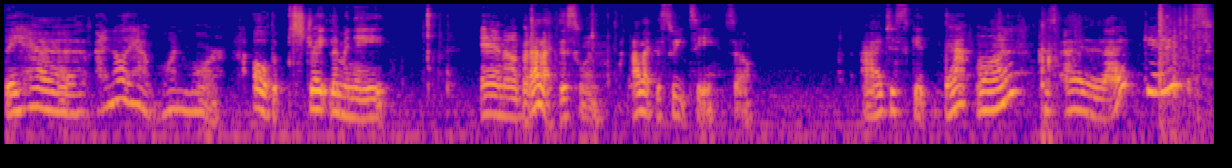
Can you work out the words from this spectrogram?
They have, I know they have one more. Oh, the straight lemonade. And, uh, but I like this one. I like the sweet tea. So I just get that one because I like it.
